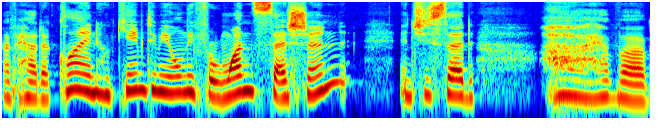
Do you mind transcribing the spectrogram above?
I've had a client who came to me only for one session and she said, oh, I have a,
